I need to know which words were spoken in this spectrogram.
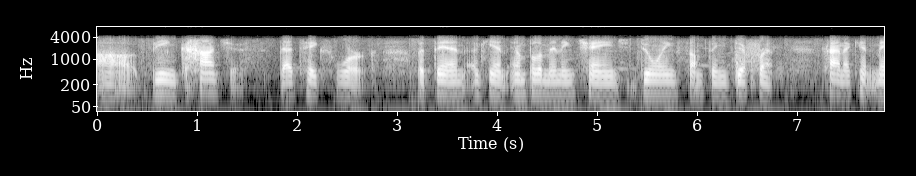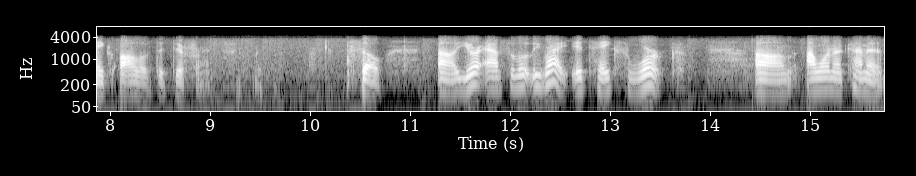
uh, being conscious. That takes work. But then again, implementing change, doing something different, kind of can make all of the difference. So, uh, you're absolutely right. It takes work. Um, I want to kind of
